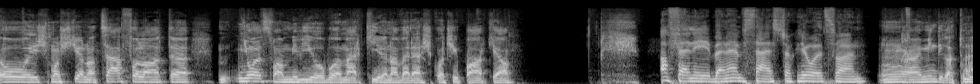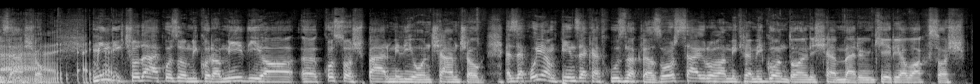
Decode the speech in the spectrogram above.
Ó, és most jön a cáfolat, 80 millióból már kijön a veres kocsi parkja. A fenébe, nem száz, csak 80. Mindig a túlzások. Mindig csodálkozom, mikor a média koszos pár millión csámcsog. Ezek olyan pénzeket húznak le az országról, amikre mi gondolni sem merünk, írja Vaxos.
